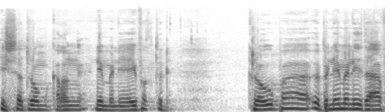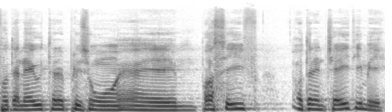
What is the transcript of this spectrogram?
es darum gegangen, nehme ich einfach den Glauben, übernehme ich den von den Eltern plus äh, passiv oder entscheide ich mich.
